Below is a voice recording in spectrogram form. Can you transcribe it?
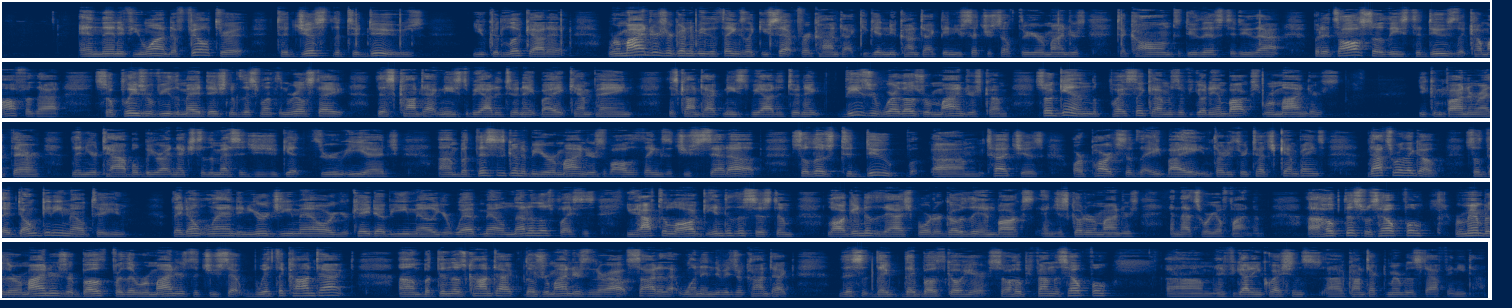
and then if you wanted to filter it to just the to dos, you could look at it. Reminders are going to be the things like you set for a contact. You get a new contact in, you set yourself three reminders to call them, to do this, to do that. But it's also these to dos that come off of that. So please review the May edition of This Month in Real Estate. This contact needs to be added to an 8x8 campaign. This contact needs to be added to an 8. These are where those reminders come. So again, the place they come is if you go to inbox, reminders you can find them right there. Then your tab will be right next to the messages you get through eEdge. Um, but this is going to be your reminders of all the things that you set up. So those to do um, touches or parts of the 8x8 and 33 touch campaigns, that's where they go. So they don't get emailed to you. They don't land in your Gmail or your KW email, your webmail, none of those places. You have to log into the system, log into the dashboard, or go to the inbox and just go to reminders, and that's where you'll find them. I hope this was helpful. Remember, the reminders are both for the reminders that you set with the contact, um, but then those contact, those reminders that are outside of that one individual contact, this they they both go here. So I hope you found this helpful. Um, if you got any questions, uh, contact a member of the staff anytime.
